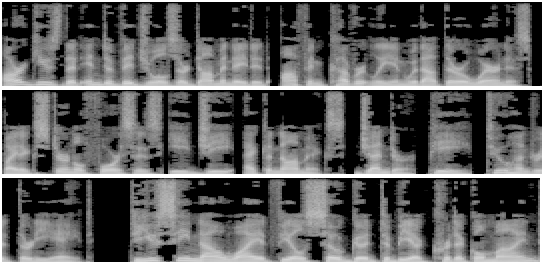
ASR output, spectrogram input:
argues that individuals are dominated, often covertly and without their awareness, by external forces e.g., economics, gender, p. 238. Do you see now why it feels so good to be a critical mind?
